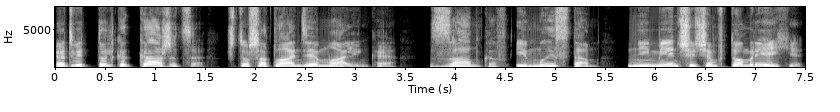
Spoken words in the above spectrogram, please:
Это ведь только кажется, что Шотландия маленькая — Замков и мыс там не меньше, чем в том рейхе,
